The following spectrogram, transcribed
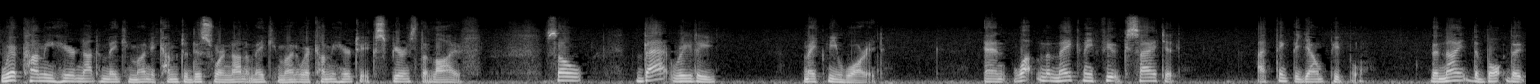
We're coming here not to make money, come to this world not to make money. We're coming here to experience the life. So that really make me worried. And what make me feel excited, I think the young people, the night the, the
